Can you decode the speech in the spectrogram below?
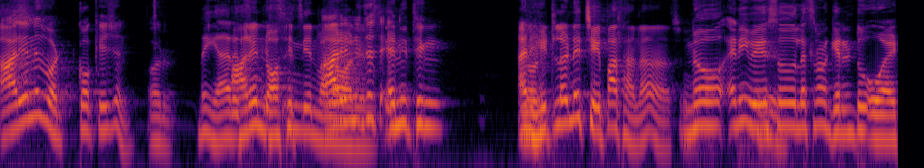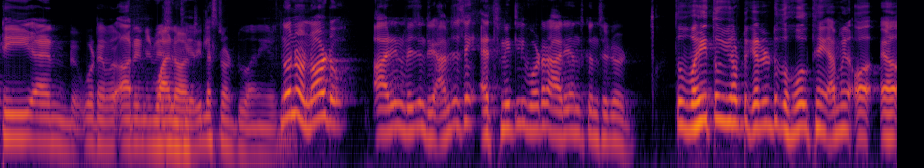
Aryan is what Caucasian or No, yeah, it's- Aryan it's- North it's- Indian wala Aryan is just anything and not- Hitler ne chepa tha na. so- No, anyway, so let's not get into OIT and whatever Aryan Why invasion not? theory. Let's not do any of no that. no not Aryan vision theory. I'm just saying ethnically what are Aryans considered So wahi to you have to get into the whole thing. I mean, uh, uh,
